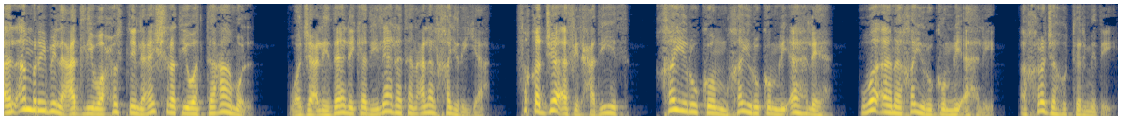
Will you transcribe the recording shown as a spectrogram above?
الأمر بالعدل وحسن العشرة والتعامل وجعل ذلك دلالة على الخيرية. فقد جاء في الحديث خيركم خيركم لأهله وأنا خيركم لأهلي. أخرجه الترمذي.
